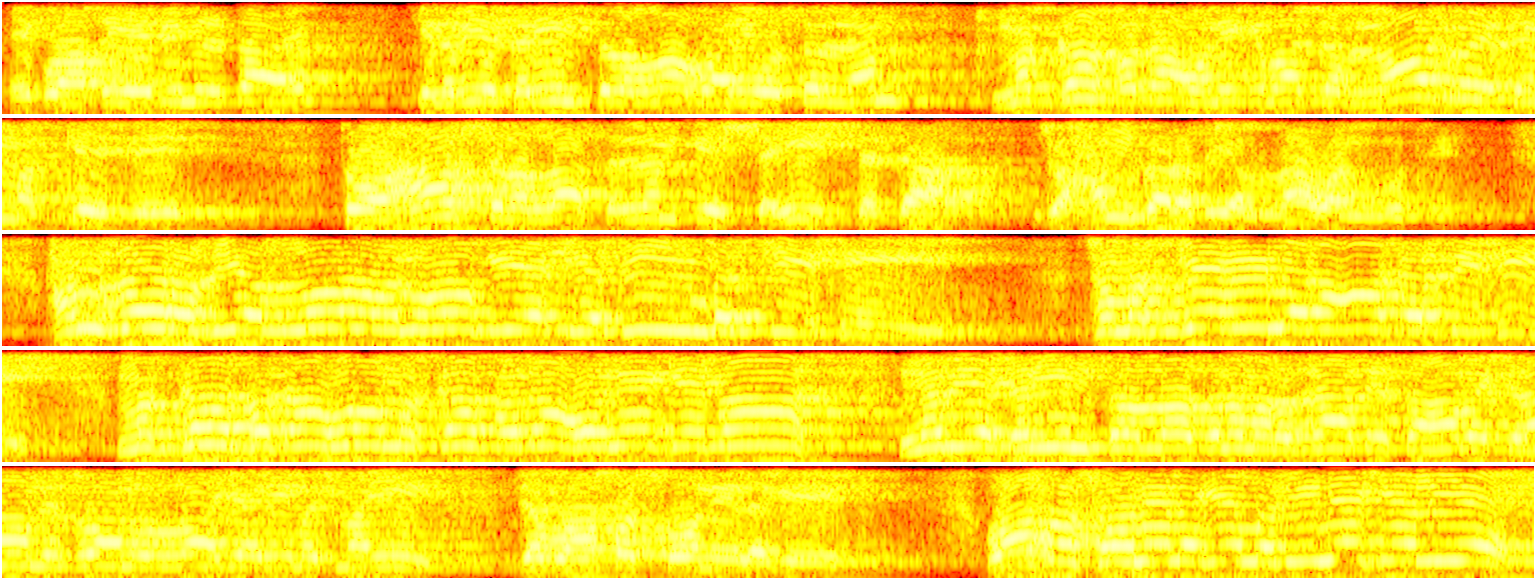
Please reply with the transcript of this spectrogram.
ایک واقعہ یہ بھی ملتا ہے کہ نبی کریم صلی اللہ علیہ وسلم مکہ فتح ہونے کے بعد جب لوٹ رہے تھے مکے سے، تو آپ صلی اللہ علیہ وسلم کے شہید چچا جو حمزہ رضی اللہ عنہ تھے حمزہ رضی اللہ عنہ کی ایک یتیم بچی تھی، جو مکے ہی میں رہا کرتی تھی۔ مکہ فتح ہوا، مکہ فتح ہونے کے بعد نبی کریم صلی اللہ علیہ وسلم حضرات صاحب کرام رضوان اللہ علی مجمعین جب واپس ہونے لگے۔ واپس ہونے لگے مدینے کے لیے،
